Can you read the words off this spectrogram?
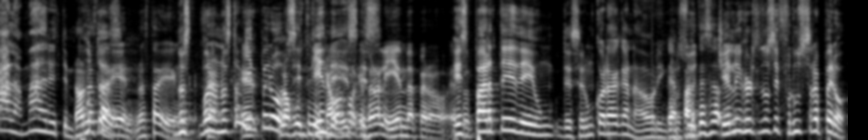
a la madre, te No, no está bien, no está bien. No es- güey. O bueno, sea, no está bien, eh, pero se entiende. Es, porque es, una leyenda, pero. es eso- parte de, un, de ser un Korak ganador. Incluso Jalen Hurts no se frustra, pero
